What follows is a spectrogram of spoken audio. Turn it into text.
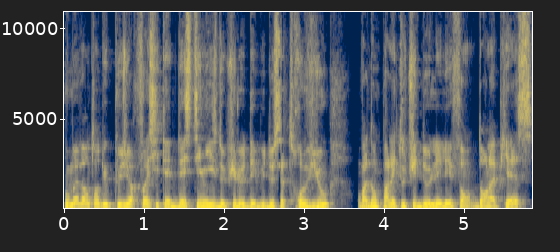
Vous m'avez entendu plusieurs fois citer Destinies depuis le début de cette review, on va donc parler tout de suite de l'éléphant dans la pièce,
